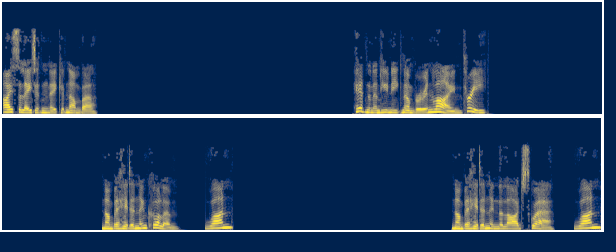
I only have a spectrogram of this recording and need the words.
Isolated and naked number. Hidden and unique number in line 3. Number hidden in column. 1 Number hidden in the large square. 1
